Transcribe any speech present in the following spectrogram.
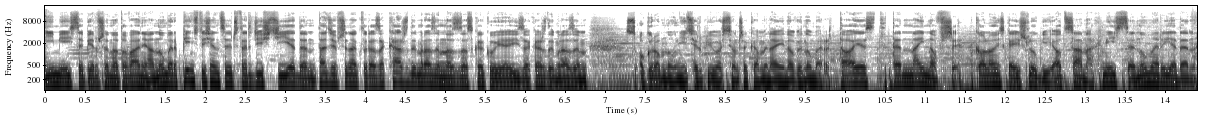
I miejsce pierwsze notowania numer 5041. Ta dziewczyna, która za każdym razem nas zaskakuje i za każdym razem z ogromną niecierpliwością czekamy na jej nowy numer. To jest ten najnowszy. Kolońska i Szlugi od Sanach. Miejsce numer jeden.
